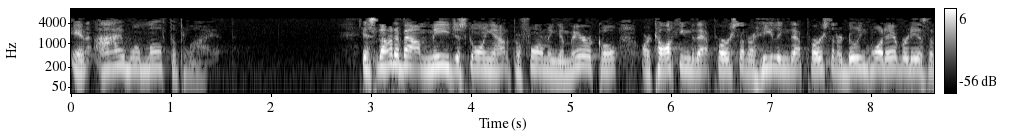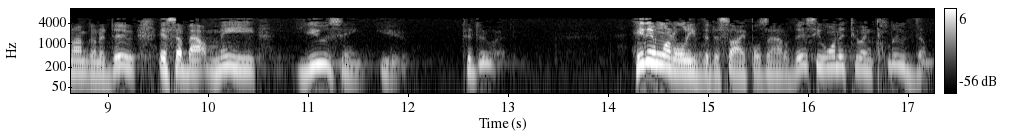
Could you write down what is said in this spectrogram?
and I will multiply it. It's not about me just going out and performing a miracle or talking to that person or healing that person or doing whatever it is that I'm going to do. It's about me using you to do it. He didn't want to leave the disciples out of this, he wanted to include them.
